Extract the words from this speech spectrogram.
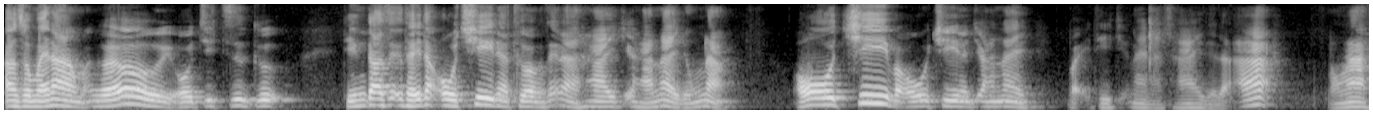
Ăn số mấy nào mọi người ơi? Ochitsuku. Thì chúng ta sẽ thấy là ochi là thường sẽ là hai chữ Hán này đúng không nào? Ochi và ochi là chữ Hán này. Vậy thì chữ này là sai rồi đã. Đúng không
